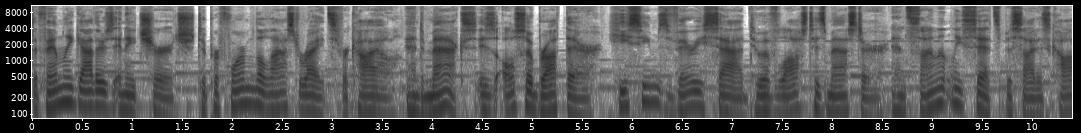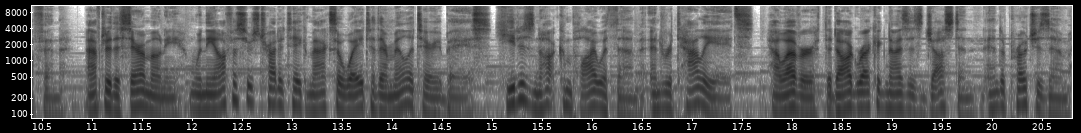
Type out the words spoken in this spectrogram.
the family gathers in a church to perform the last rites for Kyle, and Max is also brought there. He seems very sad to have lost his master and silently sits beside his coffin. After the ceremony, when the officers try to take Max away to their military base, he does not comply with them and retaliates. However, the dog recognizes Justin and approaches him,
